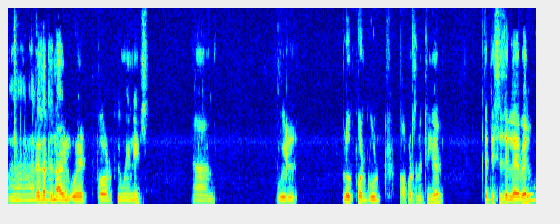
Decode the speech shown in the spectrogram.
Uh, rather than I will wait for few minutes and we'll look for good opportunity here. Okay this is a level.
